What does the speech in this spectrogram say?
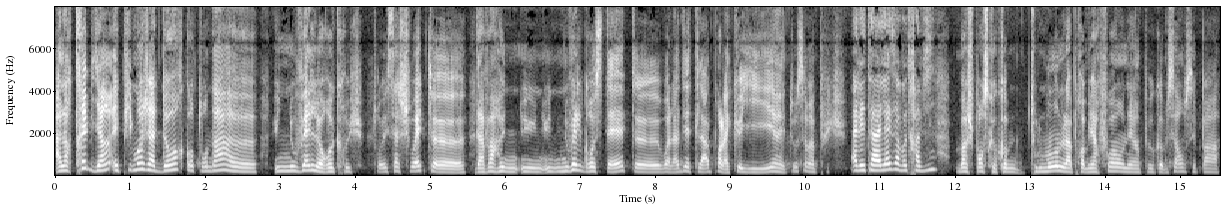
Alors très bien. Et puis moi j'adore quand on a euh, une nouvelle recrue. Je trouvais ça chouette euh, d'avoir une, une- une nouvelle grosse tête, euh, voilà, d'être là pour l'accueillir et tout. Ça m'a plu. Elle était à l'aise à votre avis? Bah, je pense que comme tout le monde, la première fois, on est un peu comme ça. On ne sait pas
